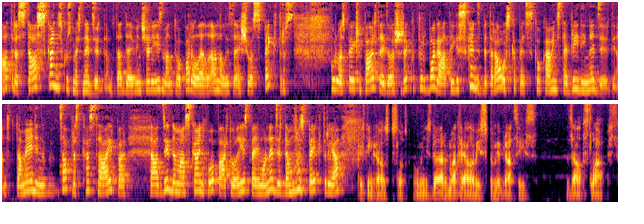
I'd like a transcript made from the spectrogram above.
atrast tās skaņas, kuras mēs nedzirdam. Tādēļ viņš arī izmanto paralēli analizē šos spektrus kuros pēkšņi pārsteidzoši reku tur bagātīgas skaņas, bet ar ausu, kāpēc kaut kā viņas tajā brīdī nedzird. Ja? Tu tā mēģina saprast, kas tā ir par tā dzirdamā skaņa kopā ar to iespējamo nedzirdamo spektru. Ja? Kristīna Krausas un viņas darba materiālā visam vibrācijas zelta slāpes.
